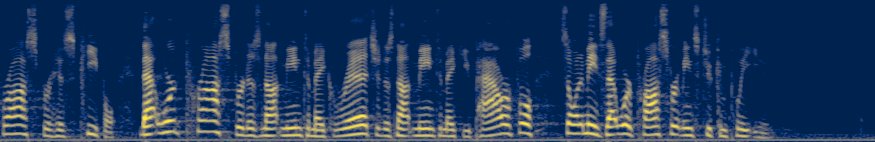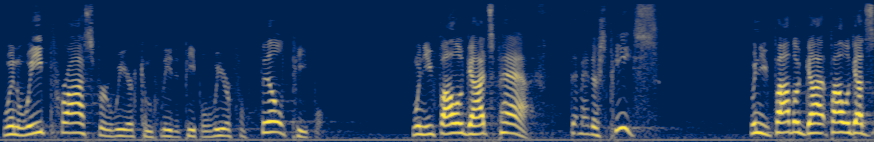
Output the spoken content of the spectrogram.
prosper his people. That word prosper does not mean to make rich, it does not mean to make you powerful. So, what it means, that word prosper, it means to complete you. When we prosper, we are completed people, we are fulfilled people. When you follow God's path, man, there's peace. When you follow, God, follow God's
